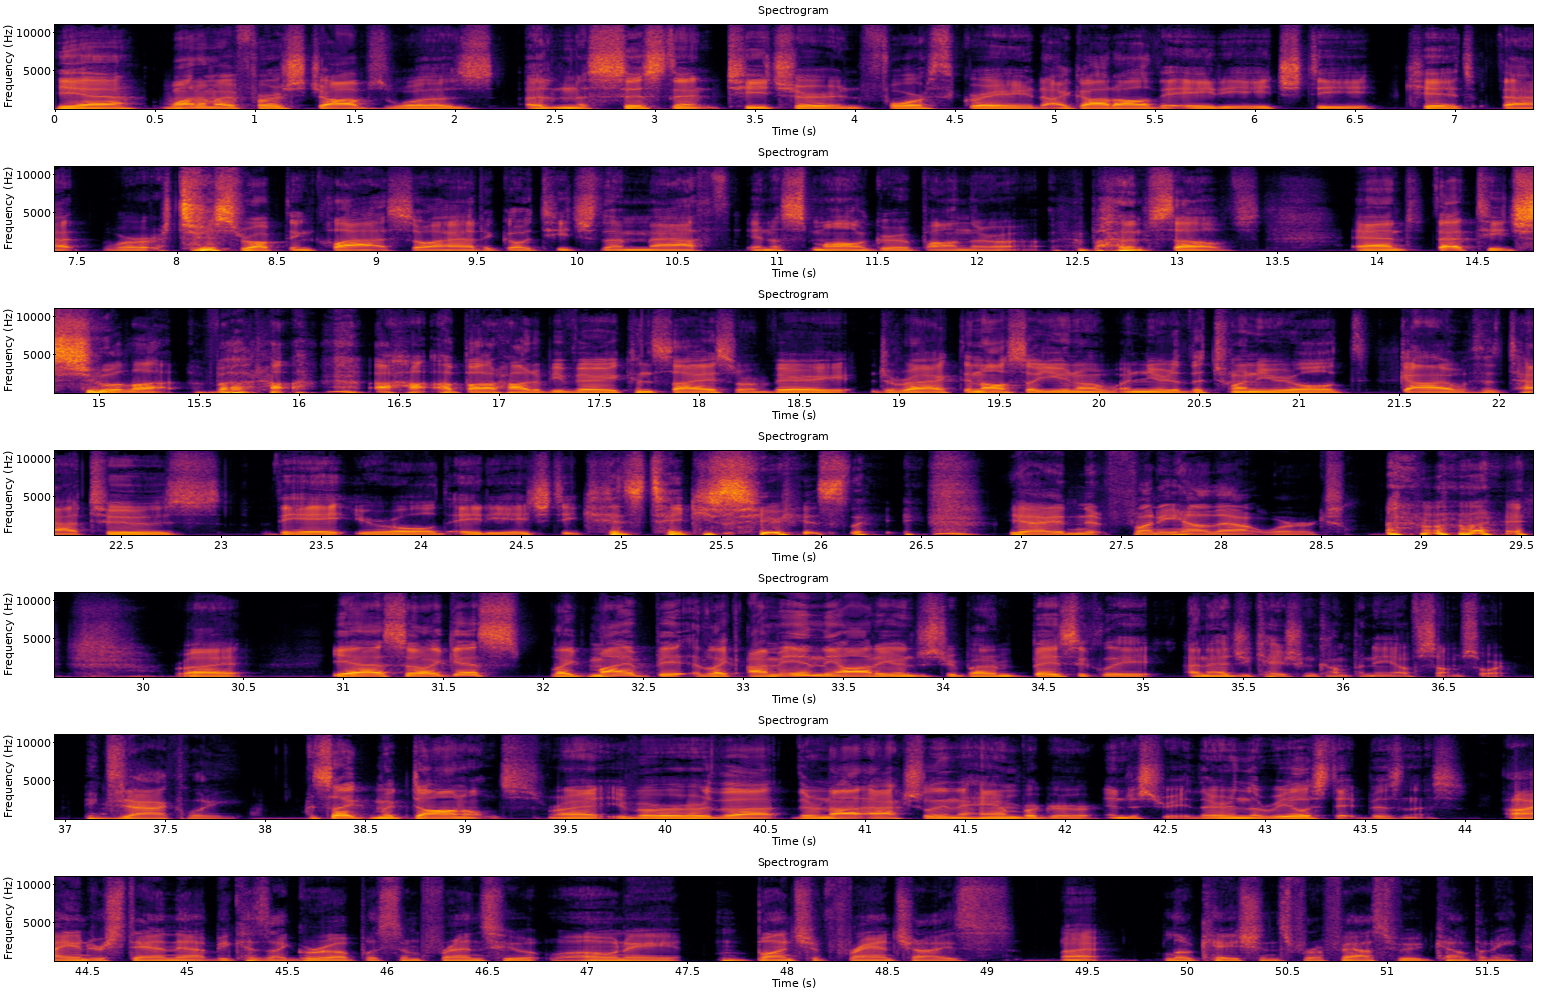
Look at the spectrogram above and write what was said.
Yeah, one of my first jobs was an assistant teacher in fourth grade. I got all the ADHD kids that were disrupting class, so I had to go teach them math in a small group on their by themselves. And that teaches you a lot about how, about how to be very concise or very direct. And also, you know, when you're the 20 year old guy with the tattoos, the eight year old ADHD kids take you seriously. Yeah, isn't it funny how that works? right. Right. Yeah, so I guess like my bit like I'm in the audio industry, but I'm basically an education company of some sort. Exactly. It's like McDonald's, right? You've ever heard that? They're not actually in the hamburger industry. They're in the real estate business. I understand that because I grew up with some friends who own a bunch of franchise right. locations for a fast food company.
